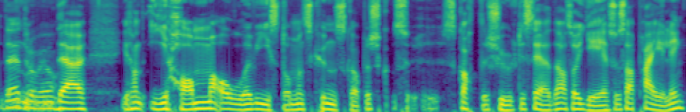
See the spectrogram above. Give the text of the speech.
Det tror vi jo. Det er, sant, I ham er alle visdommens kunnskaper skatter skjult til stede. Altså Jesus har peiling.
